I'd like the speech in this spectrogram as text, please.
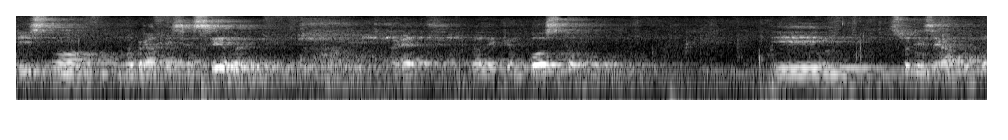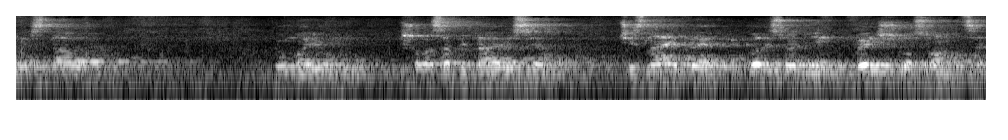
дійсно набратися сили перед Великим постом. І сьогодні зранку, коли встав, думаю, що вас запитаюся, чи знаєте, коли сьогодні вийшло сонце?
